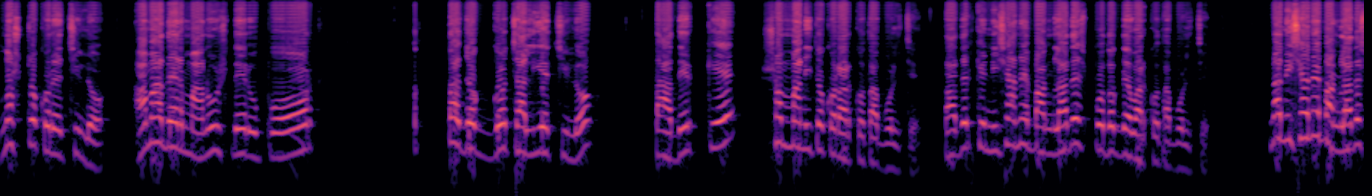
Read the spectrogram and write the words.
নষ্ট করেছিল, আমাদের মানুষদের উপর হত্যাযজ্ঞ চালিয়েছিল, তাদেরকে সম্মানিত করার কথা বলছে। তাদেরকে নিশানে বাংলাদেশ পদক দেওয়ার কথা বলছে। না, নিশানে বাংলাদেশ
